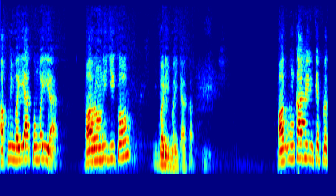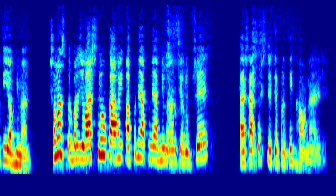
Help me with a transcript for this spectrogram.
अपनी मैया को मैया। और रोहिणी जी को बड़ी मैया का। और उनका भी इनके प्रति अभिमान। समस्त ब्रजवासियों का भी अपने अपने अभिमान के रूप से ऐसा कृष्ण के प्रति भावना है।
